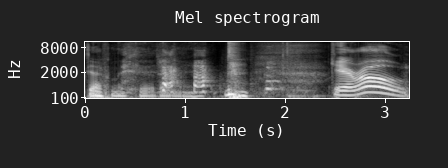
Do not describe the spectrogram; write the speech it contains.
definitely killed that man. Carole.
